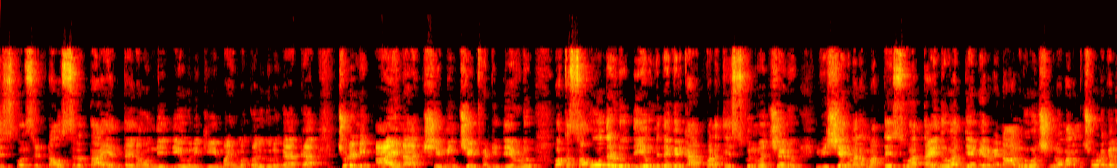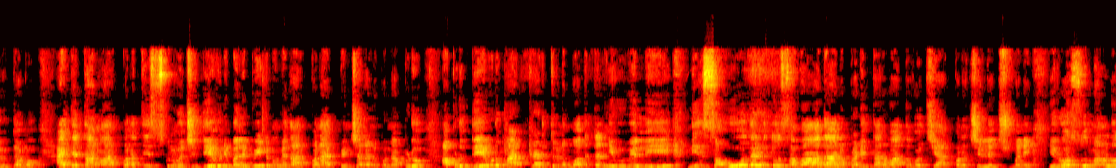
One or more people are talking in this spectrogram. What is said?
చేసుకోవాల్సినటువంటి అవసరత ఎంతైనా ఉంది. దేవునికి మహిమ కలుగును గాక. చూడండి ఆయన క్షమించేటువంటి దేవుడు ఒక సహోదరుడు దేవుని దగ్గరికి అర్పణ తీసుకుని వచ్చాడు. ఈ విషయాన్ని మనం మతేశ్వార్త ఐదవ అధ్యాయం ఇరవై నాలుగు వచనంలో మనం చూడగలుగుతాము. అయితే తాను అర్పణ తీసుకుని వచ్చి దేవుని బలిపీఠము మీద అర్పణ అర్పించాలనుకున్నప్పుడు అప్పుడు దేవుడు మాట్లాడుతున్న మొదట నీవు వెళ్ళి నీ సహోదరుడితో సమాధాన పడి తర్వాత వచ్చి అర్పణ చెల్లించమని. ఈరోజు మనలో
